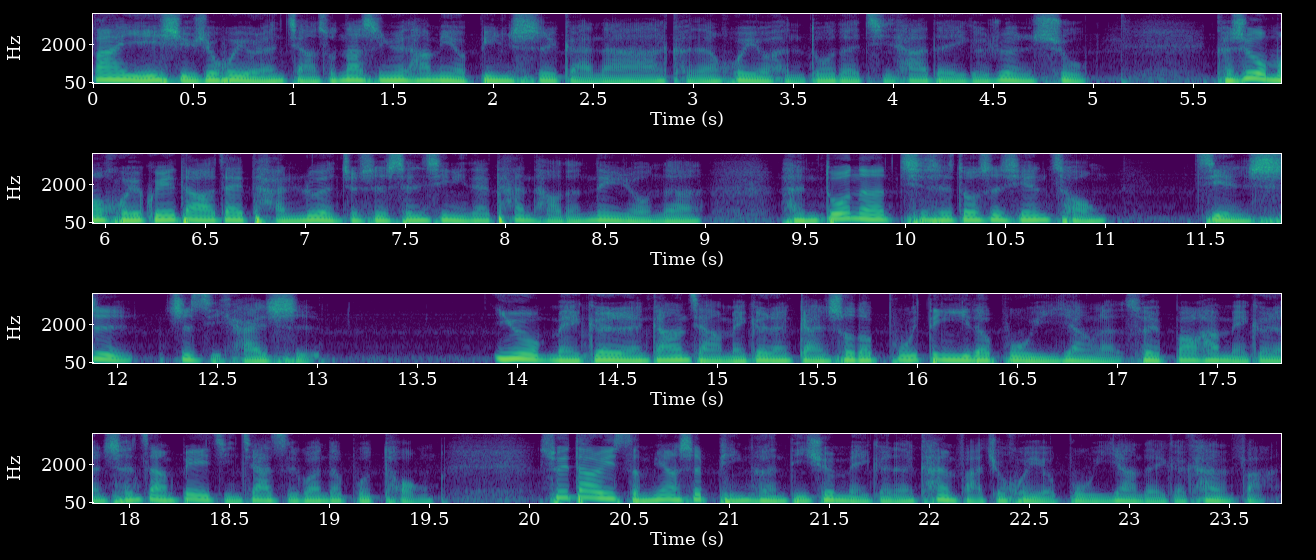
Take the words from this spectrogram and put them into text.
当然，也许就会有人讲说，那是因为他没有病逝感啊，可能会有很多的其他的一个论述。可是我们回归到在谈论就是身心灵在探讨的内容呢，很多呢其实都是先从检视自己开始，因为每个人刚刚讲每个人感受的不定义都不一样了，所以包含每个人成长背景、价值观都不同，所以到底怎么样是平衡，的确每个人的看法就会有不一样的一个看法。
